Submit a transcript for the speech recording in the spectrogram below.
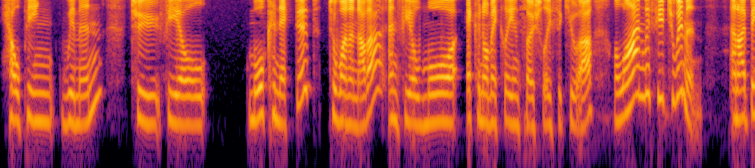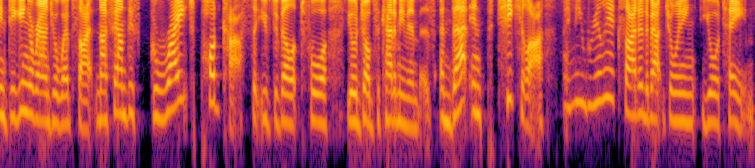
helping women to feel more connected to one another and feel more economically and socially secure, align with Future Women. And I've been digging around your website and I found this great podcast that you've developed for your Jobs Academy members. And that in particular made me really excited about joining your team.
